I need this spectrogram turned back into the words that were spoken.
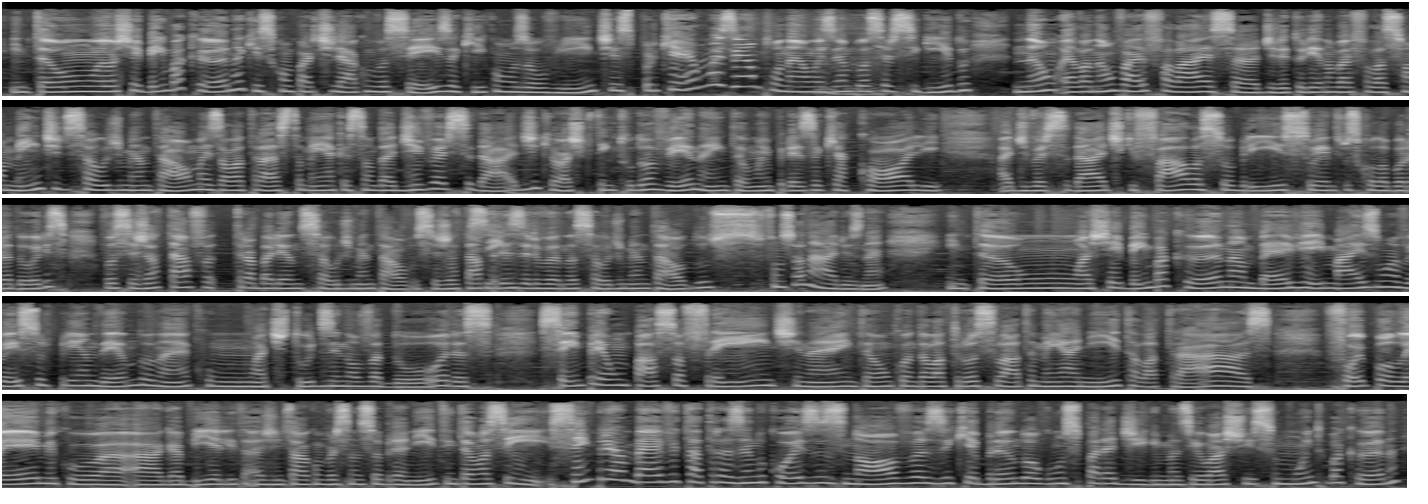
Então eu achei bem bacana, quis compartilhar com vocês aqui, com os ouvintes, porque é um exemplo, né? Um exemplo a ser seguido. Não, ela não vai falar, essa diretoria não vai falar somente de saúde mental, mas ela traz também a questão da diversidade, que eu acho que tem tudo a ver, né? Então, uma empresa que acolhe a diversidade, que fala sobre isso entre os colaboradores, você já está trabalhando saúde mental, você já está preservando a saúde mental dos funcionários, né? Então, achei bem bacana. A Ambev aí mais uma vez surpreendendo, né, com atitudes inovadoras, sempre é um passo à frente, né? Então, quando ela trouxe lá também a Anitta lá atrás, foi polêmico, a, a Gabi ali, a gente tava conversando sobre a Anitta, então assim, sempre a Ambev tá trazendo coisas novas e quebrando alguns paradigmas, e eu acho isso muito bacana.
